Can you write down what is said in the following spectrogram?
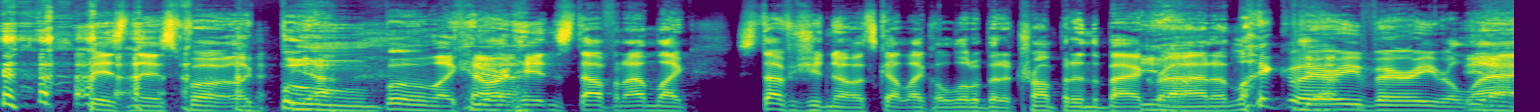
business photo, like boom, Yeah. boom, like hard Yeah. hitting stuff. And I'm like stuff you should know. It's got like a little bit of trumpet in the background Yeah. and like very very relaxed.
